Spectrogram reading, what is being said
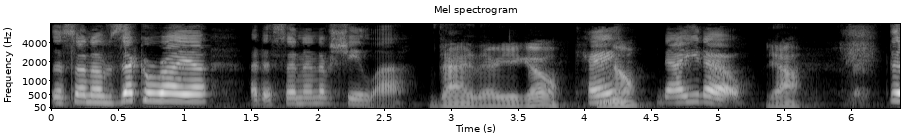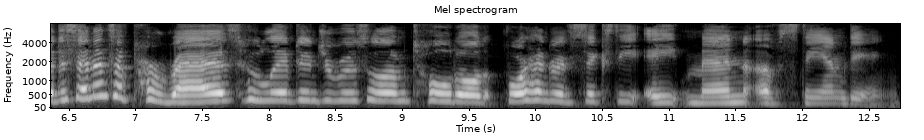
the son of Zechariah, a descendant of Shelah. That, there you go. Okay? You know? Now you know. Yeah. The descendants of Perez who lived in Jerusalem totaled 468 men of standing,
